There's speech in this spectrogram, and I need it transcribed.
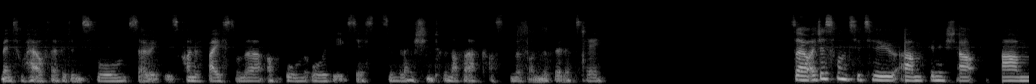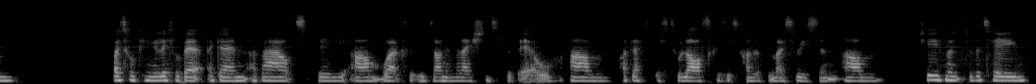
mental health evidence form. So it's kind of based on a, a form that already exists in relation to another customer vulnerability. So I just wanted to um, finish up um, by talking a little bit again about the um, work that we've done in relation to the bill. Um, I've left this to last because it's kind of the most recent um, achievement for the team.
